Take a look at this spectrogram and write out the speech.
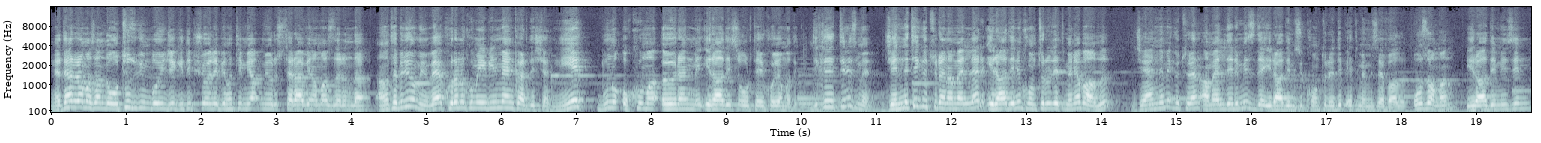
Neden Ramazan'da 30 gün boyunca gidip şöyle bir hatim yapmıyoruz teravih namazlarında? Anlatabiliyor muyum? Veya Kur'an okumayı bilmeyen kardeşler niye bunu okuma, öğrenme iradesi ortaya koyamadık? Dikkat ettiniz mi? Cennete götüren ameller iradeni kontrol etmene bağlı. Cehenneme götüren amellerimiz de irademizi kontrol edip etmemize bağlı. O zaman irademizin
